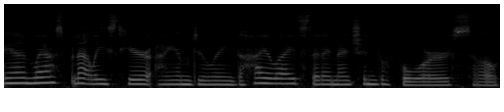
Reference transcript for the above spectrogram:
And last but not least here, I am doing the highlights that I mentioned before. So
